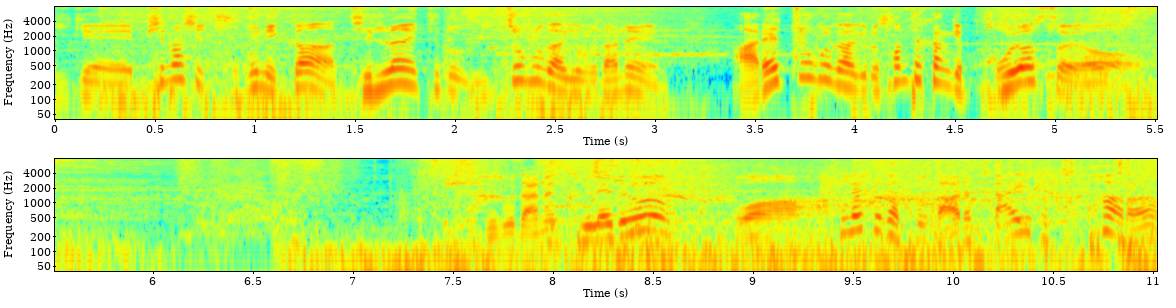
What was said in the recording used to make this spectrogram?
이게 피넛이 죽으니까 딜라이트도 위쪽을 가기보다는 아래쪽을 가기로 선택한 게 보였어요. 그리고 나는 클레드 와. 플래그가 또 나름 다이브 특화라.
